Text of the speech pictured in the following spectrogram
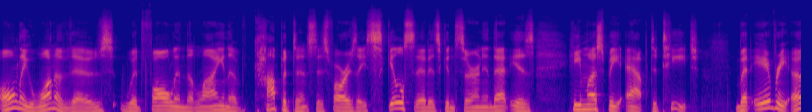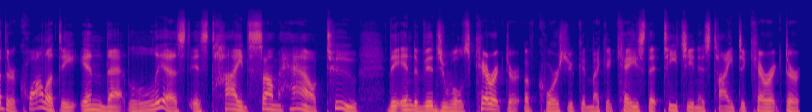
only one of those would fall in the line of competence as far as a skill set is concerned, and that is he must be apt to teach. But every other quality in that list is tied somehow to the individual's character. Of course, you could make a case that teaching is tied to character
